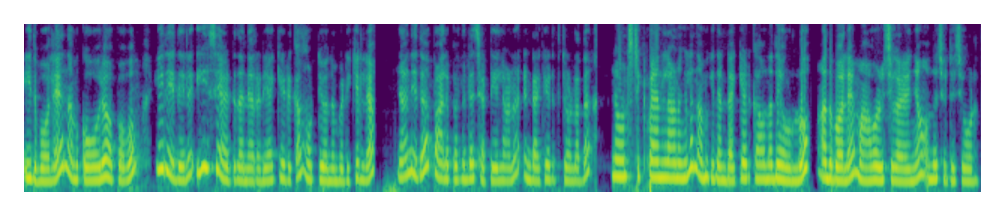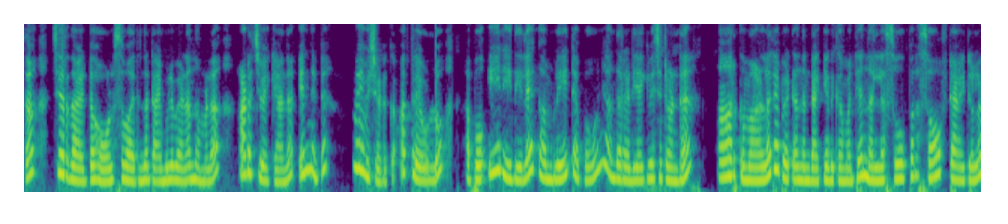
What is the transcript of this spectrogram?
ഇതുപോലെ നമുക്ക് ഓരോ അപ്പവും ഈ രീതിയിൽ ഈസി ആയിട്ട് തന്നെ റെഡിയാക്കി എടുക്കാം മുട്ടിയൊന്നും പിടിക്കില്ല. ഞാനിത് പാലപ്പത്തിന്റെ ചട്ടിയിലാണ് ഉണ്ടാക്കിയെടുത്തിട്ടുള്ളത്. നോൺ സ്റ്റിക്ക് പാനിലാണെങ്കിൽ നമുക്കിത് ഉണ്ടാക്കിയെടുക്കാവുന്നതേ ഉള്ളൂ. അതുപോലെ മാവ് ഒഴിച്ചു കഴിഞ്ഞ് ഒന്ന് ചുറ്റിച്ചു കൊടുത്ത് ചെറുതായിട്ട് ഹോൾസ് വരുന്ന ടൈമിൽ വേണം നമ്മൾ അടച്ചു വെക്കാൻ. എന്നിട്ട് വേവിച്ചെടുക്കുക. അത്രയേ ഉള്ളൂ. അപ്പോൾ ഈ രീതിയിൽ കംപ്ലീറ്റ് അപ്പവും ഞാൻ റെഡിയാക്കി വെച്ചിട്ടുണ്ട്. ആർക്കും വളരെ പെട്ടെന്ന് ഉണ്ടാക്കിയെടുക്കാൻ പറ്റിയ നല്ല സൂപ്പർ സോഫ്റ്റ് ആയിട്ടുള്ള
